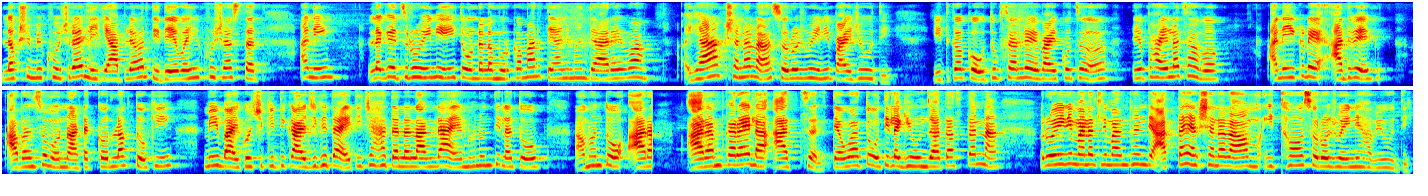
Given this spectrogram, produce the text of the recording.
लक्ष्मी खुश राहिली की आपल्यावरती देवही खुश असतात. आणि लगेच रोहिणी तोंडाला मुरका मारते आणि म्हणते अरे वा ह्या क्षणाला सरोज वहिनी पाहिजे होती. इतकं कौतुक चाललं आहे बायकोचं ते पाहायलाच हवं. आणि इकडे आदवेग आबांसमोर नाटक करू लागतो की मी बायकोची किती काळजी घेत आहे तिच्या हाताला लागला आहे म्हणून तिला तो म्हणतो आराम आराम करायला आज चल. तेव्हा तो तिला घेऊन जात असताना रोहिणी मनातली मान म्हणते आत्ता ह्या क्षणाला इथं सरोज वहिनी हवी होती.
